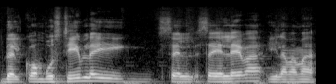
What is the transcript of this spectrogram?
del, combustible y se, se eleva y la mamá.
